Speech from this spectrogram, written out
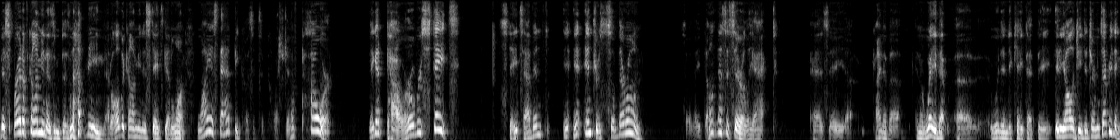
the spread of communism does not mean that all the communist states get along. Why is that? Because it's a question of power. They get power over states. States have in, in, interests of their own. So they don't necessarily act as a uh, kind of a, in a way that uh, would indicate that the ideology determines everything.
